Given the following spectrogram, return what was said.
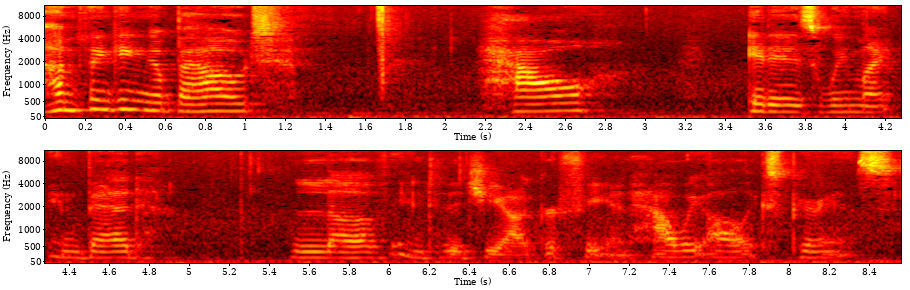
I'm thinking about how it is we might embed love into the geography and how we all experience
